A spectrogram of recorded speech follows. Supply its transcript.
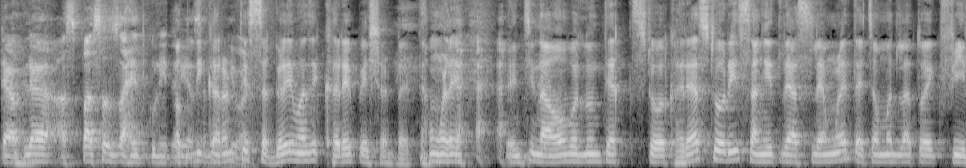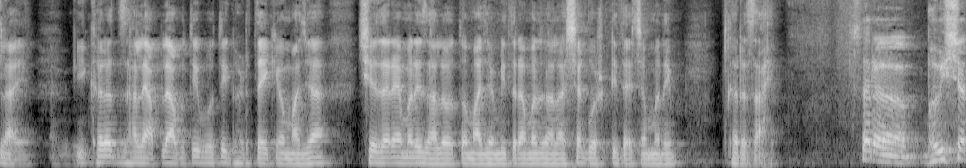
त्या आपल्या आसपासच आहेत कुणीतरी अगदी कारण ते सगळे माझे खरे पेशंट आहेत. त्यामुळे त्यांची नावं बदलून त्या स्टो खऱ्या स्टोरीज सांगितल्या असल्यामुळे त्याच्यामधला तो एक फील आहे. की खरंच झालं आपल्या अवतीभोवती घडतंय किंवा माझ्या शेजाऱ्यामध्ये झालं होतं माझ्या मित्रामध्ये झालं अशा गोष्टी त्याच्यामध्ये खरंच आहेत. सर भविष्यात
